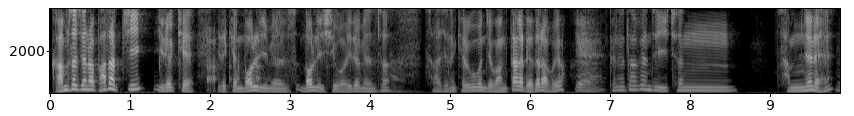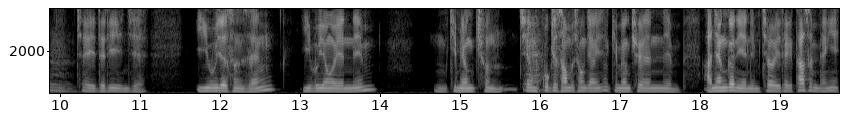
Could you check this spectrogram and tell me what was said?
감사 전화 받았지 이렇게 이렇게 놀리면서 놀리시고 이러면서 아. 사실은 결국은 이제 왕따가 되더라고요. 예. 그러다가 이제 2003년에 음. 저희들이 이제 이우재 선생, 이부영 의원님, 음, 김영춘 지금 예. 국회 사무총장이죠. 김영춘 의원님, 안영근 의원님 저 이렇게 다섯 명이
